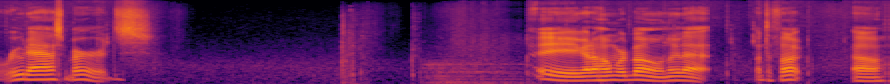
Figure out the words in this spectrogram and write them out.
Rude ass birds. Hey, got a homeward bone. Look at that. What the fuck? Oh.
